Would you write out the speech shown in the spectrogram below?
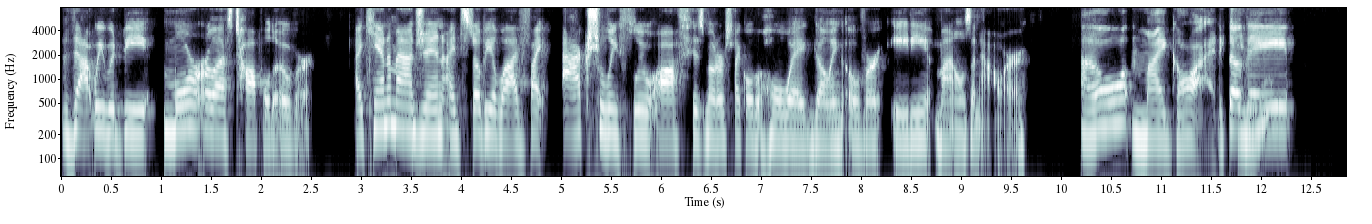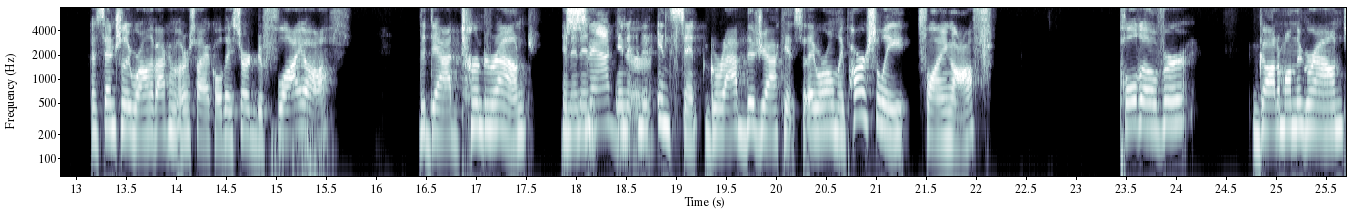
that we would be more or less toppled over. I can't imagine I'd still be alive if I actually flew off his motorcycle the whole way going over 80 miles an hour. Oh my god. So Can they you- essentially were on the back of the motorcycle. They started to fly off. The dad turned around, in an, Snagged in, in an instant, grabbed the jacket. So they were only partially flying off, pulled over, got them on the ground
